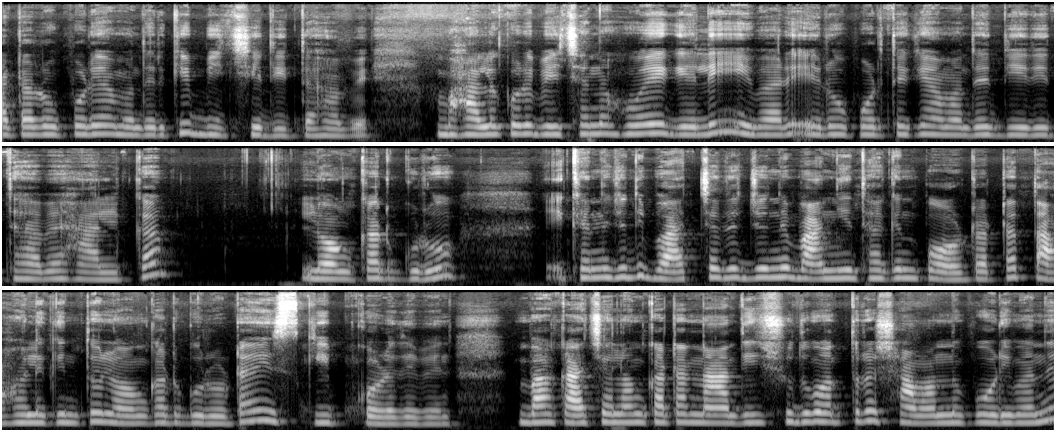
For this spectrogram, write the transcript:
আটার ওপরে আমাদেরকে বিছিয়ে দিতে হবে। ভালো করে বেছানো হয়ে গেলে এবার এর ওপর থেকে আমাদের দিয়ে দিতে হবে হালকা লঙ্কার গুঁড়ো। এখানে যদি বাচ্চাদের জন্য বানিয়ে থাকেন পরোটাটা, তাহলে কিন্তু লঙ্কার গুঁড়োটা স্কিপ করে দেবেন বা কাঁচা লঙ্কাটা না দিয়ে শুধুমাত্র সামান্য পরিমাণে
